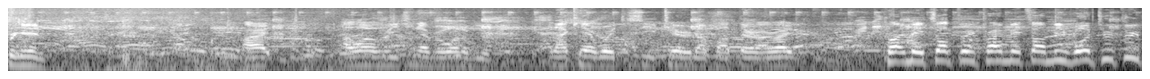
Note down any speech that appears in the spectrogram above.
All right, I love each and every one of you, and I can't wait to see you tear it up out there. All right, primates on three, primates on me. One, two, three.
